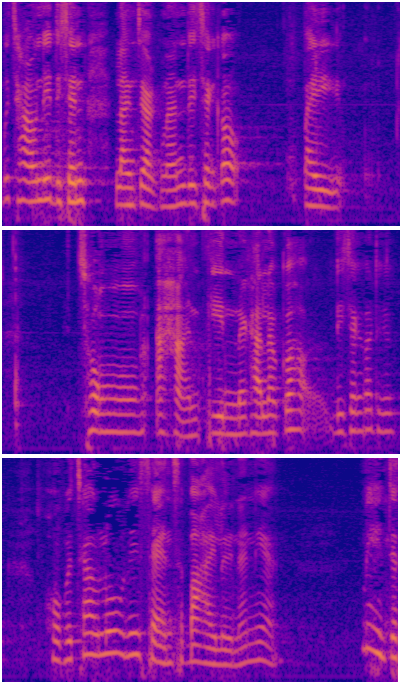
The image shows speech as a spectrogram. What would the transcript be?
เมื่อเช้านี้ดิฉันหลังจากนั้น ดิฉันก็ไปชงอาหารกินนะคะ แล้วก็ดิฉันก็ถึงโหพระเจ้าลูกนี่แสนสบายเลยนะเนี่ย ไม่เห็นจะ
